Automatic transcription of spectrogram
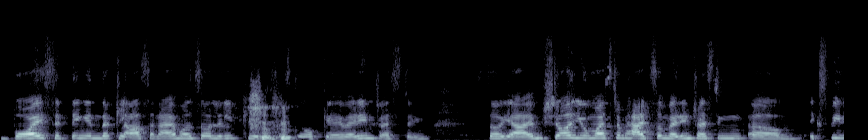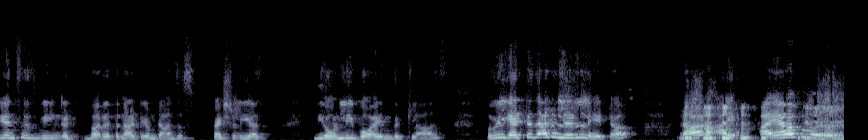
boy sitting in the class and i am also a little curious okay very interesting. So yeah i'm sure you must have had some very interesting um, experiences being a bharatanatyam dancer especially as the only boy in the class. We'll get to that a little later. Now I, I have uh,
